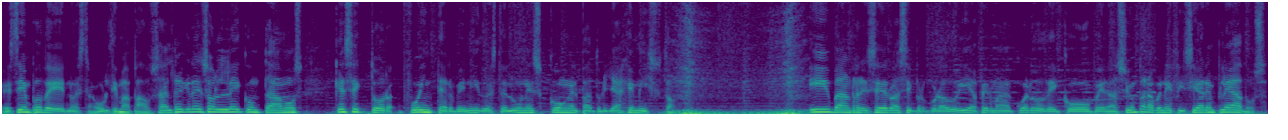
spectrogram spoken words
Es tiempo de nuestra última pausa. Al regreso le contamos qué sector fue intervenido este lunes con el patrullaje mixto. Iván Reservas y Procuraduría firman acuerdo de cooperación para beneficiar empleados.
